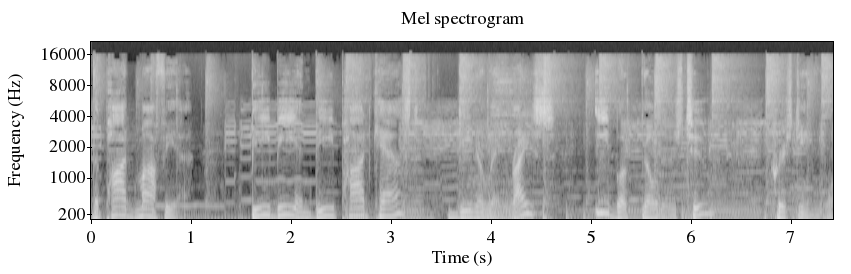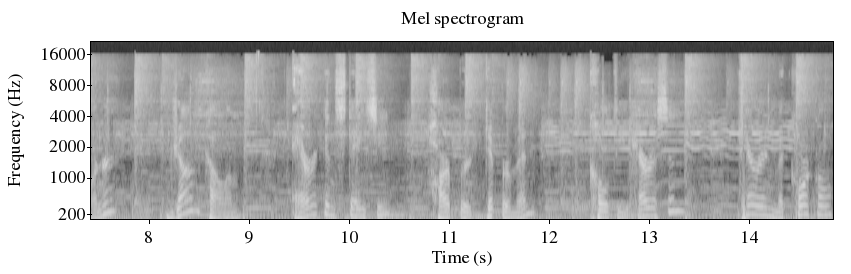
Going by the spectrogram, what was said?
The Pod Mafia, BB&B Podcast, Dina Ray Rice, Ebook Builders 2, Christine Warner, John Cullum, Eric and Stacy, Harper Dipperman, Colty Harrison, Karen McCorkle,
